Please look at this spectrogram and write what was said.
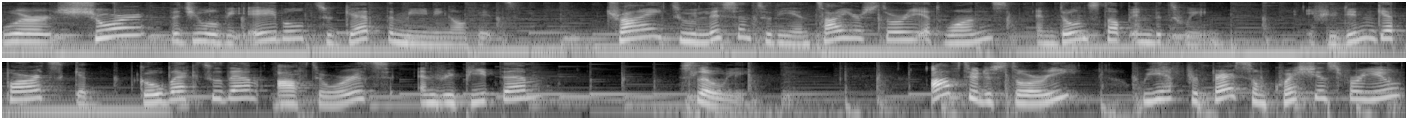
we're sure that you will be able to get the meaning of it. Try to listen to the entire story at once and don't stop in between. If you didn't get parts, get go back to them afterwards and repeat them slowly. After the story, we have prepared some questions for you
